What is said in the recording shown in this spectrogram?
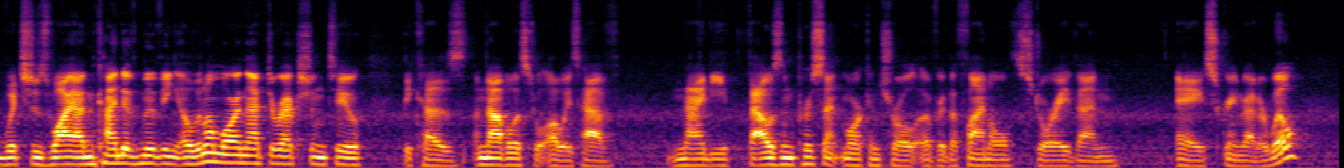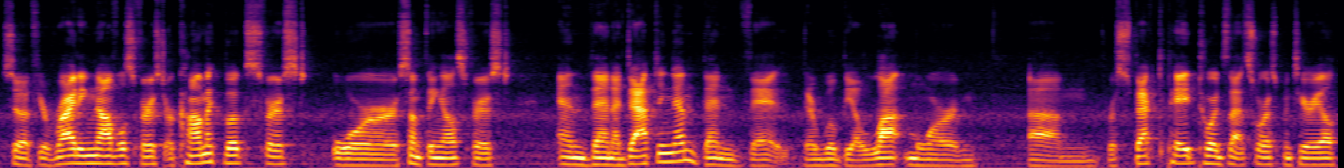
which is why I'm kind of moving a little more in that direction too, because a novelist will always have 90,000% more control over the final story than a screenwriter will. So if you're writing novels first, or comic books first, or something else first, and then adapting them, then they, there will be a lot more um, respect paid towards that source material.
